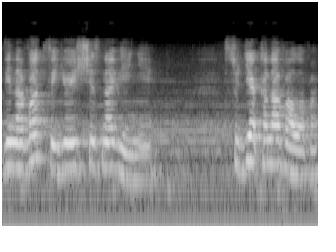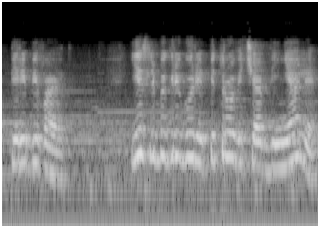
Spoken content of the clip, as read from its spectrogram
виноват в ее исчезновении. Судья Коновалова перебивает. Если бы Григория Петровича обвиняли,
